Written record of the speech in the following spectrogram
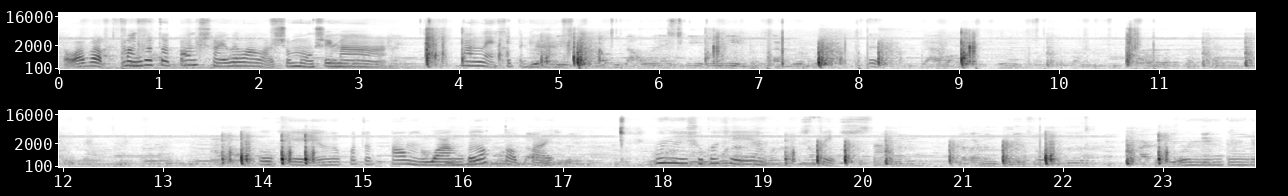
แต่ว่าแบบมันก็จะต้องใช้เวลาหลายชั่วโมงใช่ไหมนั่นแหละคือปัญหา ก็จะต้องวางบล็อกต่อไปนี่ไงชูการ์เคนสเตจสามกุนตั้งใจ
